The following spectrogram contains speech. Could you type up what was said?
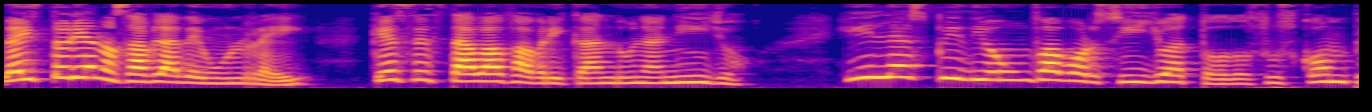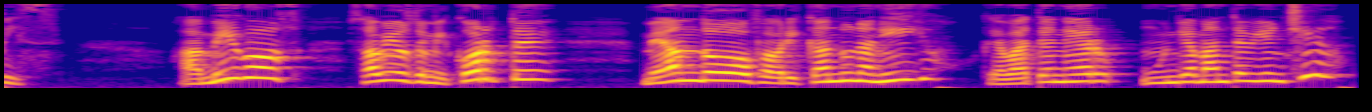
La historia nos habla de un rey que se estaba fabricando un anillo y les pidió un favorcillo a todos sus compis. Amigos, sabios de mi corte, me ando fabricando un anillo que va a tener un diamante bien chido.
